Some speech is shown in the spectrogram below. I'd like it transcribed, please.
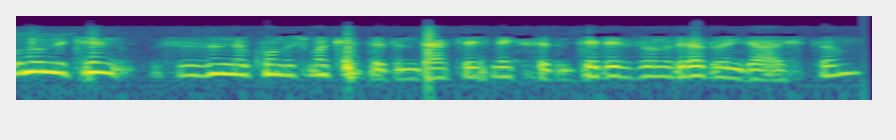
Bunun için sizinle konuşmak istedim, dertleşmek istedim. Televizyonu biraz önce açtım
